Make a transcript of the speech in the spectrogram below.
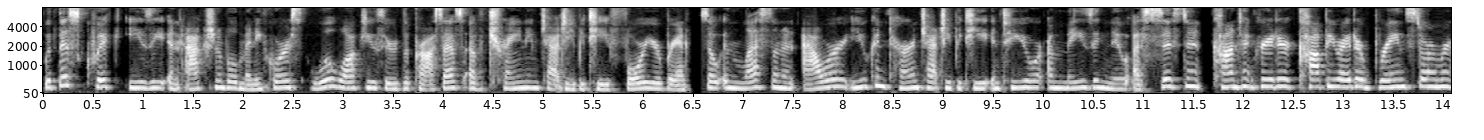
With this quick, easy, and actionable mini course, we'll walk you through the process of training ChatGPT for your brand. So in less than an hour, you can turn ChatGPT into your amazing new assistant, content creator, copywriter, brainstormer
